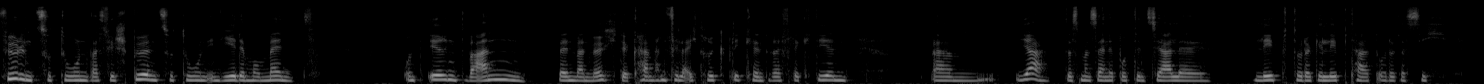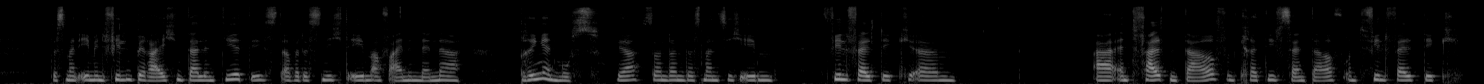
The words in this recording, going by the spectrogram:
fühlen zu tun, was wir spüren zu tun in jedem Moment. Und irgendwann, wenn man möchte, kann man vielleicht rückblickend reflektieren, ähm, ja, dass man seine Potenziale lebt oder gelebt hat oder dass sich, dass man eben in vielen Bereichen talentiert ist, aber das nicht eben auf einen Nenner bringen muss, ja, sondern dass man sich eben vielfältig ähm, äh, entfalten darf und kreativ sein darf und vielfältig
